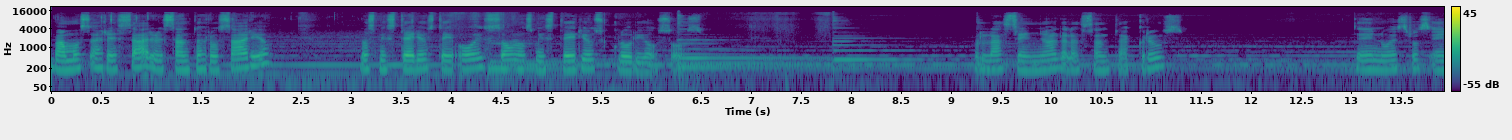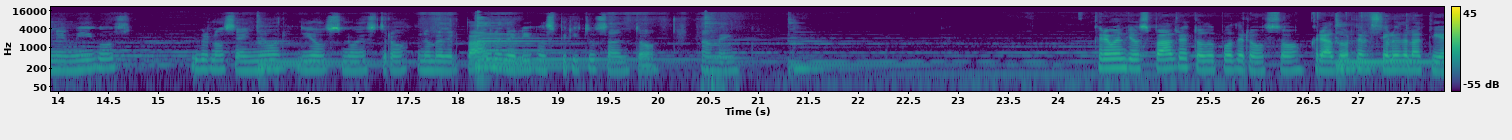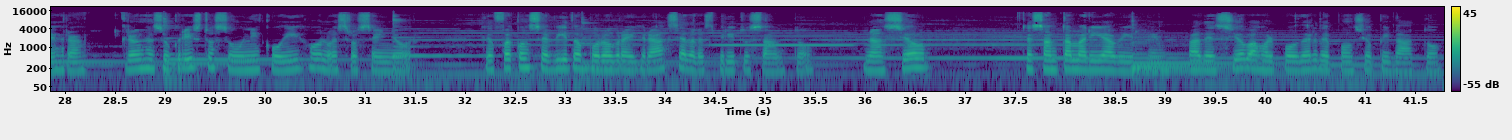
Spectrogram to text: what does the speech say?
vamos a rezar el Santo Rosario. Los misterios de hoy son los misterios gloriosos. Por la señal de la Santa Cruz de nuestros enemigos, líbranos Señor, Dios nuestro, en nombre del Padre, del Hijo, Espíritu Santo. Amén. Creo en Dios Padre Todopoderoso, Creador del cielo y de la tierra. Creo en Jesucristo, su único Hijo, nuestro Señor, que fue concebido por obra y gracia del Espíritu Santo. Nació de Santa María Virgen, padeció bajo el poder de Poncio Pilato,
